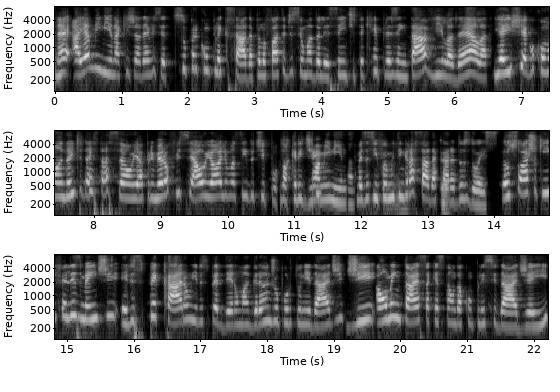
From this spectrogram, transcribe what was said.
Né? Aí a menina que já deve ser super complexada pelo fato de ser uma adolescente ter que representar a vila dela, e aí chega o comandante da estação e a primeira oficial e olham assim do tipo, não acredito, uma menina. Mas assim, foi muito engraçada a cara dos dois. Eu só acho que infelizmente eles pecaram e eles perderam uma grande oportunidade de aumentar essa questão da cumplicidade aí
